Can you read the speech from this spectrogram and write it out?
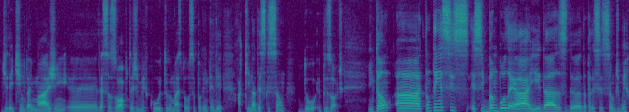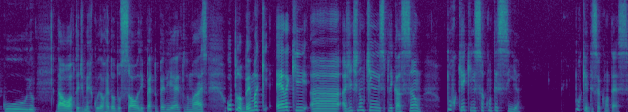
direitinho da imagem é, dessas órbitas de Mercúrio e tudo mais para você poder entender aqui na descrição do episódio. Então, uh, então tem esses, esse bambolear aí das, da, da precessão de Mercúrio, da órbita de Mercúrio ao redor do Sol, ali perto do periélio e tudo mais. O problema que era que uh, a gente não tinha explicação por que, que isso acontecia. Por que, que isso acontece?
